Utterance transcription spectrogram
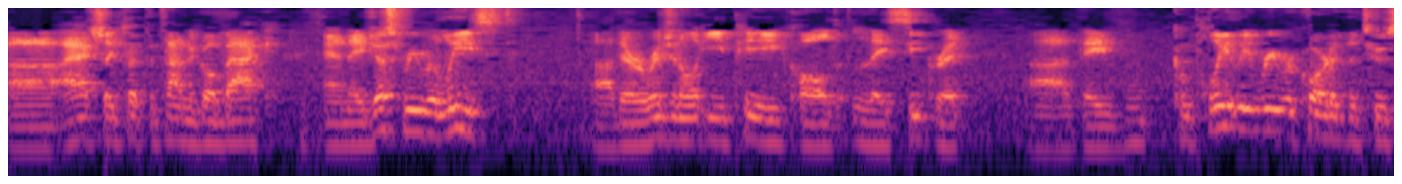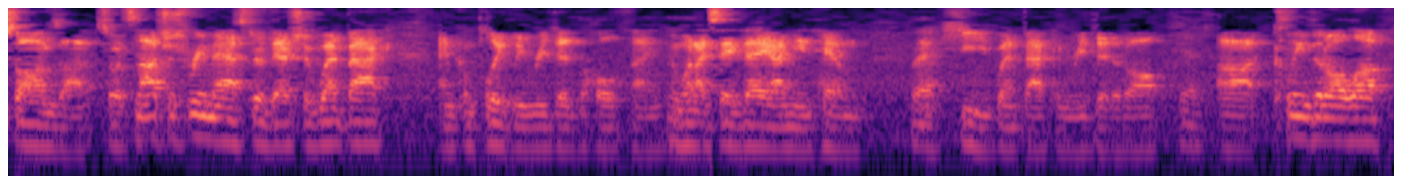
Uh, I actually took the time to go back, and they just re-released uh, their original EP called Les Secret. Uh, they completely re-recorded the two songs on it, so it's not just remastered. They actually went back and completely redid the whole thing. And when I say they, I mean him. Right. He went back and redid it all. Yes. Uh, cleaned it all up.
